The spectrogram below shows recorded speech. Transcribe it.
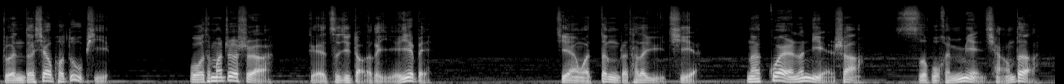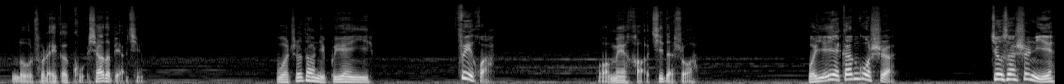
准得笑破肚皮。我他妈这是给自己找了个爷爷呗？见我瞪着他的语气，那怪人的脸上似乎很勉强的露出了一个苦笑的表情。我知道你不愿意，废话。我没好气的说：“我爷爷刚过世，就算是你，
